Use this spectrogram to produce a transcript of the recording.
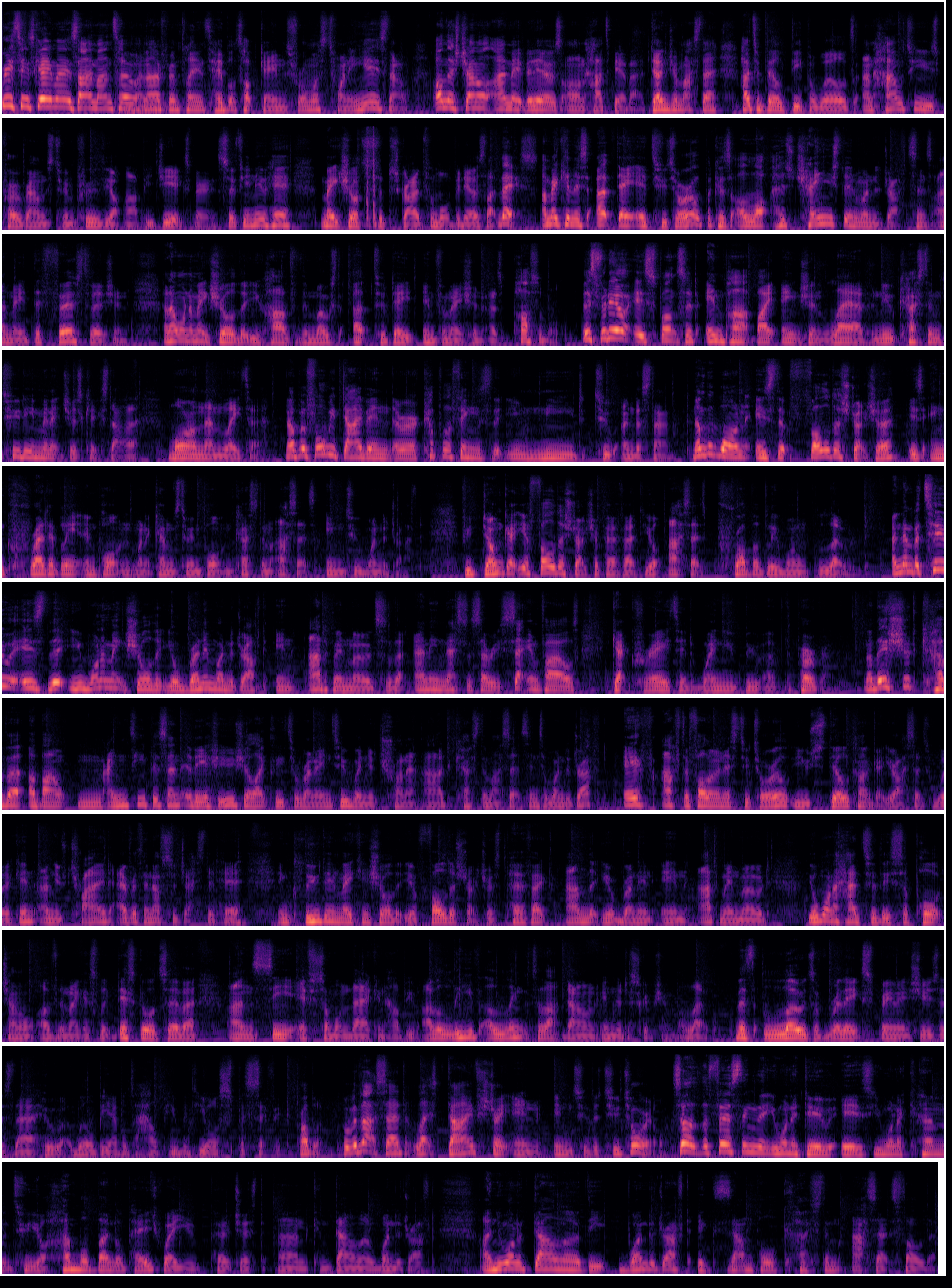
Greetings gamers, I'm Anto and I've been playing tabletop games for almost 20 years now. On this channel I make videos on how to be a better dungeon master, how to build deeper worlds and how to use programs to improve your RPG experience. So if you're new here, make sure to subscribe for more videos like this. I'm making this updated tutorial because a lot has changed in Wonderdraft since I made the first version and I want to make sure that you have the most up-to-date information as possible. This video is sponsored in part by Ancient Lair, the new custom 2D miniatures Kickstarter more on them later. Now before we dive in, there are a couple of things that you need to understand. Number one is that folder structure is incredibly important when it comes to importing custom assets into Wonderdraft. If you don't get your folder structure perfect, your assets probably won't load. And number two is that you want to make sure that you're running Wonderdraft in admin mode so that any necessary setting files get created when you boot up the program. Now this should cover about 90% of the issues you're likely to run into when you're trying to add custom assets into Wonderdraft. If after following this tutorial you still can't get your assets working and you've tried everything I've suggested here, including making sure that your folder structure is perfect and that you're running in admin mode, you'll want to head to the support channel of the Megasploot Discord server and see if someone there can help you. I will leave a link to that down in the description below. There's loads of really experienced users there who will be able to help you with your specific problem. But with that said, let's dive straight in into the tutorial. So the first thing that you want to do is you want to come to your Humble Bundle page where you purchased and can download Wonderdraft. And you want to download the Wonderdraft example custom assets folder.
